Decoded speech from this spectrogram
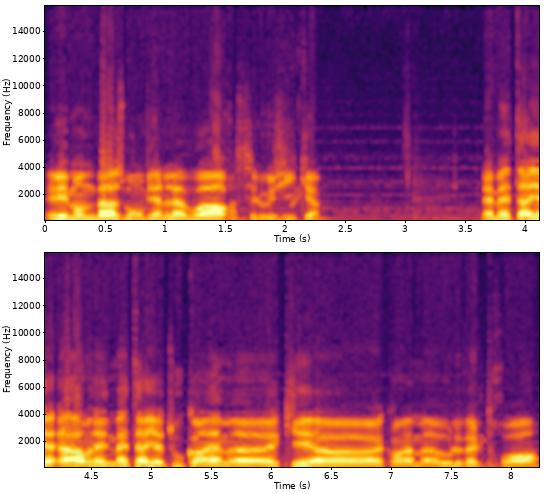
Élément de base, bon, on vient de l'avoir, c'est logique. La. Ah, on a une matéria tout quand même, euh, qui est euh, quand même au level 3.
